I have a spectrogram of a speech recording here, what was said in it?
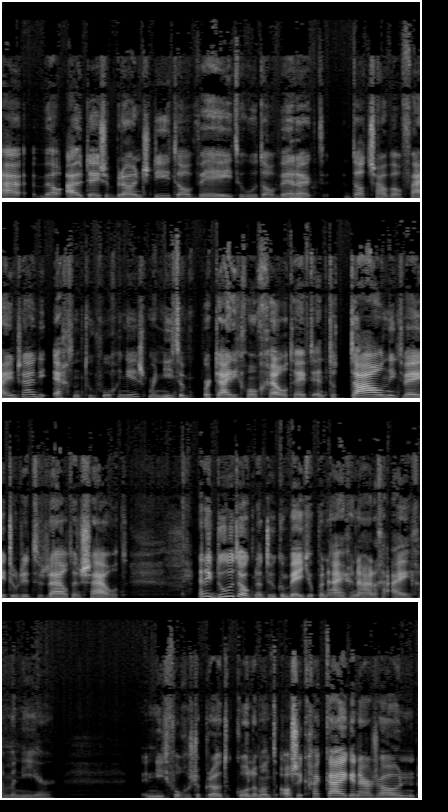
u- wel uit deze branche, die het al weet, hoe het al werkt. Dat zou wel fijn zijn, die echt een toevoeging is. Maar niet een partij die gewoon geld heeft en totaal niet weet hoe dit ruilt en zeilt. En ik doe het ook natuurlijk een beetje op een eigenaardige eigen manier. Niet volgens de protocollen. Want als ik ga kijken naar zo'n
